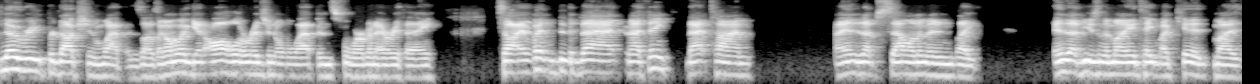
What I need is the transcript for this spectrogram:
no reproduction weapons. I was like, I'm going to get all original weapons for them and everything. So I went and did that, and I think that time I ended up selling them and like ended up using the money to take my kid, my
